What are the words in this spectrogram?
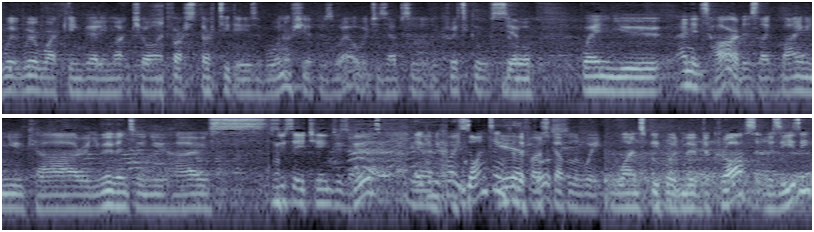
we're, we're, working very much on first 30 days of ownership as well, which is absolutely critical. So. Yep when you and it's hard it's like buying a new car or you move into a new house. As you say change is good. It can be quite daunting Yeah, for the first couple of weeks. Once people had moved across it was easy.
